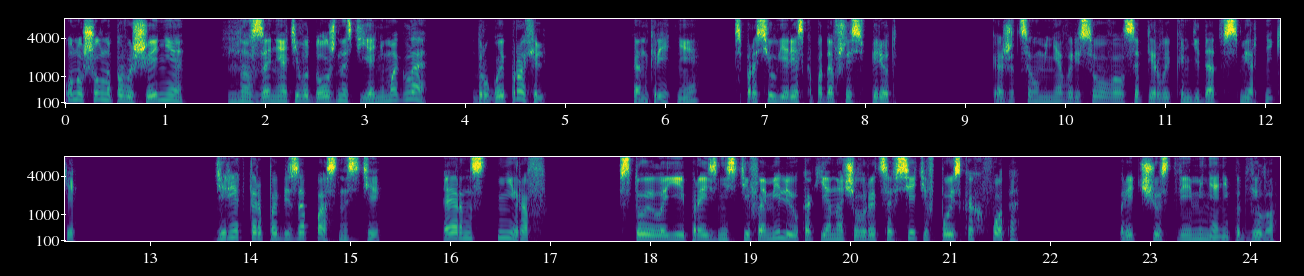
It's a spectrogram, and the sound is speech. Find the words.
Он ушел на повышение, но занять его должность я не могла. Другой профиль. Конкретнее? Спросил я, резко подавшись вперед. Кажется, у меня вырисовывался первый кандидат в смертники. Директор по безопасности. Эрнст Ниров. Стоило ей произнести фамилию, как я начал рыться в сети в поисках фото. Предчувствие меня не подвело.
